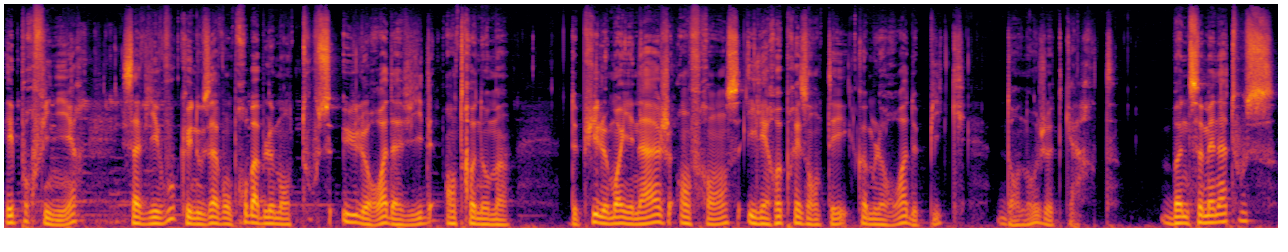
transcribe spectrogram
Et pour finir, saviez-vous que nous avons probablement tous eu le roi David entre nos mains? Depuis le Moyen Âge, en France, il est représenté comme le roi de pique dans nos jeux de cartes. Bonne semaine à tous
